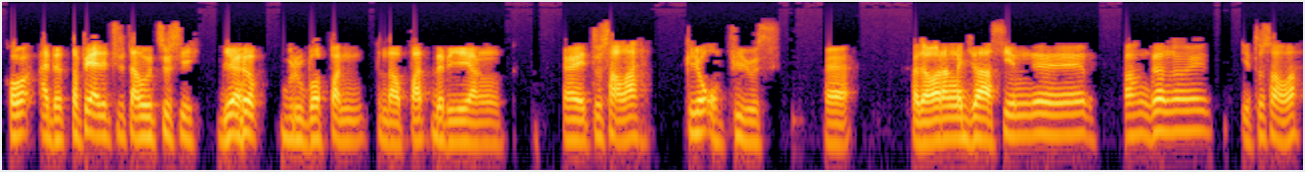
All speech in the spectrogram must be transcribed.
Kok ada tapi ada cerita lucu sih. Dia berubah pen- pendapat dari yang kayak itu salah. Ke yang obvious. Kayak ada orang ngejelasin eh, ah enggak enggak itu salah.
